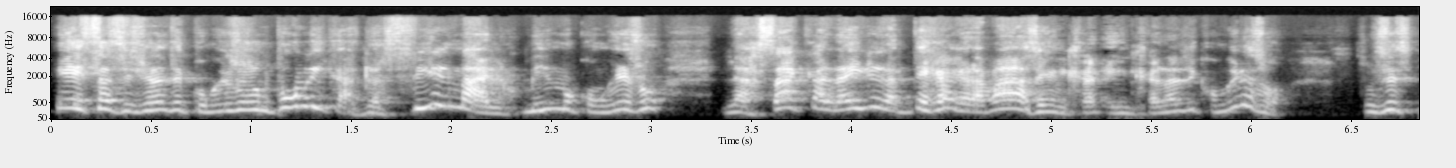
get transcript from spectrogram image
estas sesiones de Congreso son públicas, las filma el mismo Congreso, las saca al aire y las deja grabadas en el, canal de Congreso. Entonces,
